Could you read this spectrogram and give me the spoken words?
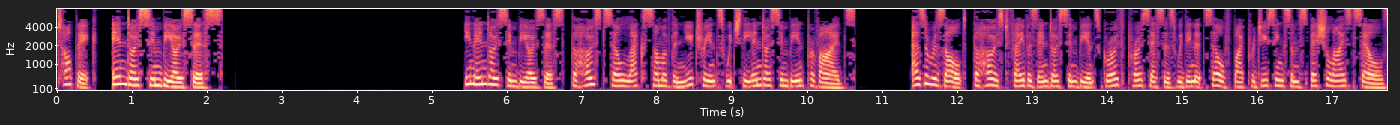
Topic: Endosymbiosis In endosymbiosis, the host cell lacks some of the nutrients which the endosymbiont provides. As a result, the host favors endosymbiont's growth processes within itself by producing some specialized cells.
